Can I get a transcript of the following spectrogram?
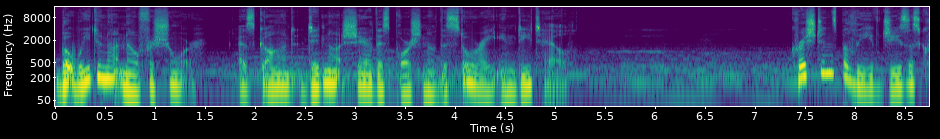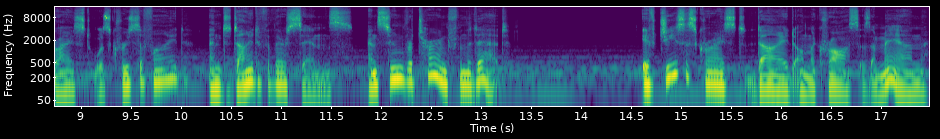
But we do not know for sure, as God did not share this portion of the story in detail. Christians believe Jesus Christ was crucified and died for their sins and soon returned from the dead. If Jesus Christ died on the cross as a man,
